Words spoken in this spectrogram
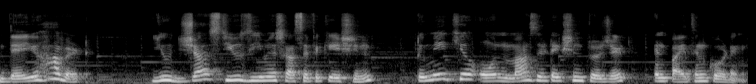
There you have it. You just use image classification to make your own mask detection project in Python coding.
